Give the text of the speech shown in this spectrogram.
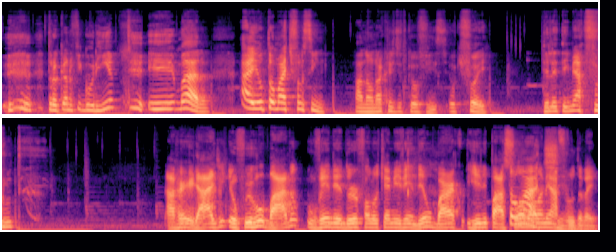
Trocando figurinha. E, mano, aí o tomate falou assim, ah não, não acredito que eu fiz. O que foi? Deletei minha fruta. Na verdade, eu fui roubado. O vendedor falou que ia me vender um barco e ele passou Tomate. a mão na minha fruta, velho.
